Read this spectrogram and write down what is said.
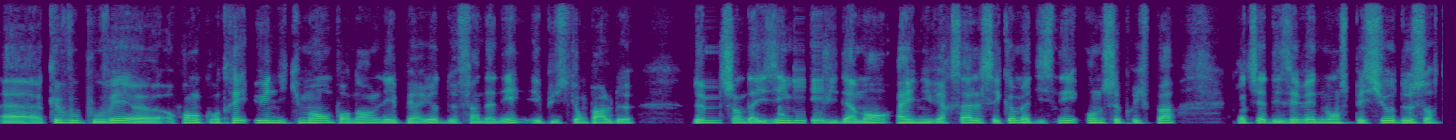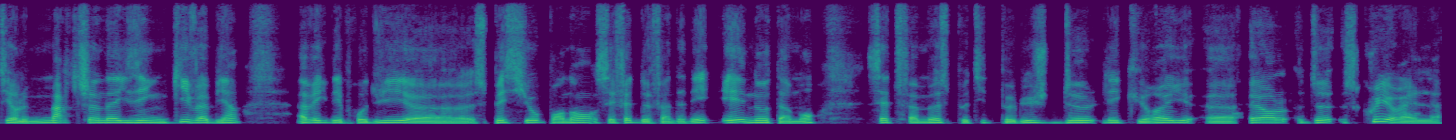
Que vous pouvez rencontrer uniquement pendant les périodes de fin d'année. Et puisqu'on parle de, merchandising. Évidemment, à Universal, c'est comme à Disney, on ne se prive pas quand il y a des événements spéciaux de sortir le merchandising qui va bien avec des produits euh, spéciaux pendant ces fêtes de fin d'année et notamment cette fameuse petite peluche de l'écureuil euh, Earl de Squirrel.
